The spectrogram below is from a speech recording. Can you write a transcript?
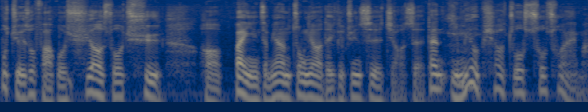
不觉得说法国需要说去好扮演怎么样重要的一个军事的角色，但你没有必要说说出来嘛。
